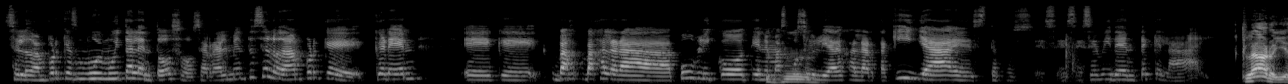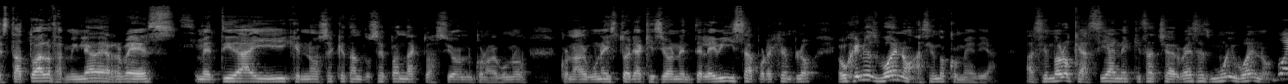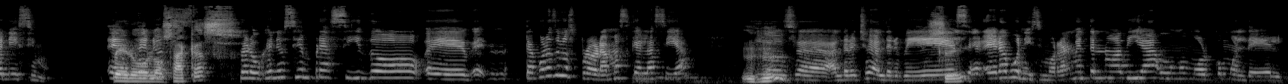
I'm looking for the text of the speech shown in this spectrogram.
se lo dan porque es muy, muy talentoso, o sea, realmente se lo dan porque creen eh, que va, va a jalar a público, tiene más posibilidad de jalar taquilla, este, pues es, es- es evidente que la hay. Claro, y está toda la familia de Herbés Sí. metida ahí, que no sé qué tanto sepan de actuación con algunos, con alguna historia que hicieron en Televisa, por ejemplo. Eugenio es bueno haciendo comedia, haciendo lo que hacía en XH Herbés es muy bueno. Buenísimo. Pero Eugenio lo sacas. Pero Eugenio siempre ha sido, eh, eh, ¿te acuerdas de los programas que él hacía? Los, eh, al derecho y al derbez, Sí. era- era buenísimo, realmente no había un humor como el de él.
